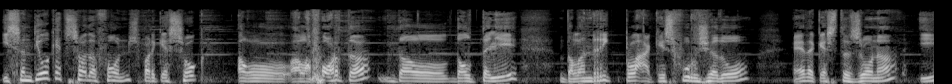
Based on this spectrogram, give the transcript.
i sentiu aquest so de fons perquè sóc a la porta del, del taller de l'Enric Pla, que és forjador eh, d'aquesta zona, i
